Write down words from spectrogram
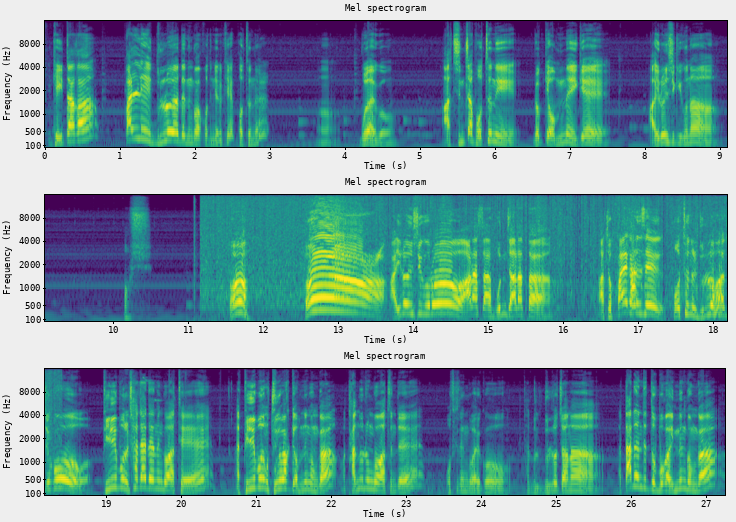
이렇게 있다가 빨리 눌러야 되는 것 같거든요 이렇게 버튼을 어 뭐야 이거 아 진짜 버튼이 몇 개 없네 이게 아 이런 식이구나 어씨 어! 어! 아 이런 식으로 알았어. 아, 뭔지 알았다. 아 저 빨간색 버튼을 눌러가지고 비밀번호를 찾아야 되는 것 같아. 아 비밀번호 두 개밖에 없는 건가? 아, 다 누른 것 같은데. 어떻게 된 거야 이거? 다 눌, 눌렀잖아. 아, 다른 데 또 뭐가 있는 건가?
